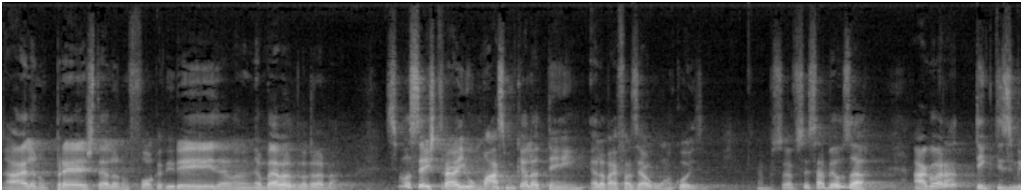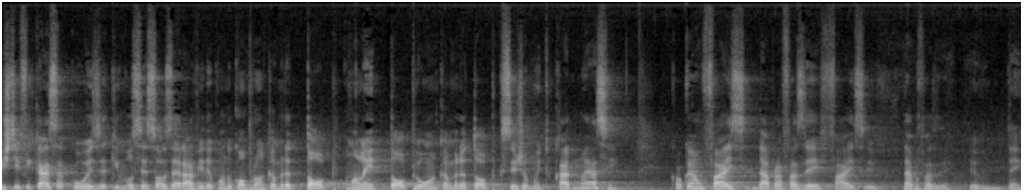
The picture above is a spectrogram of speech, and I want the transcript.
Ah, ela não presta, ela não foca direito, blá, blá, blá, blá, blá. Se você extrair o máximo que ela tem, ela vai fazer alguma coisa. É só você saber usar. Agora tem que desmistificar essa coisa que você só zera a vida quando compra uma câmera top, uma lente top ou uma câmera top que seja muito cara. Não é assim. Qualquer um faz, dá para fazer, faz, dá para fazer. Eu tenho.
